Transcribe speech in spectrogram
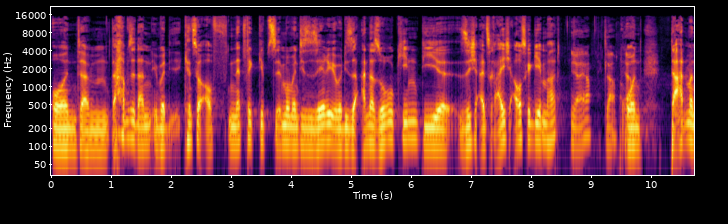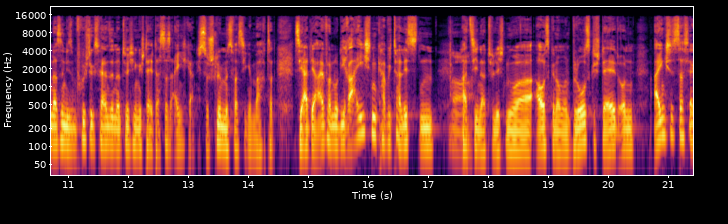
Und ähm, da haben sie dann über die, kennst du auf Netflix gibt's im Moment diese Serie über diese Anna Sorokin, die sich als reich ausgegeben hat. Ja, ja, klar. Ja. Und da hat man das in diesem Frühstücksfernsehen natürlich hingestellt, dass das eigentlich gar nicht so schlimm ist, was sie gemacht hat. Sie hat ja einfach nur die reichen Kapitalisten, ah. hat sie natürlich nur ausgenommen und bloßgestellt. Und eigentlich ist das ja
